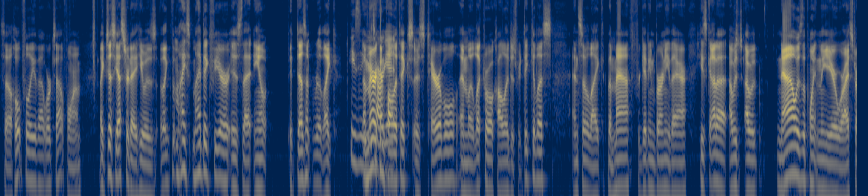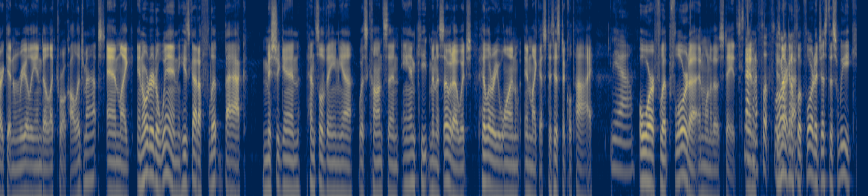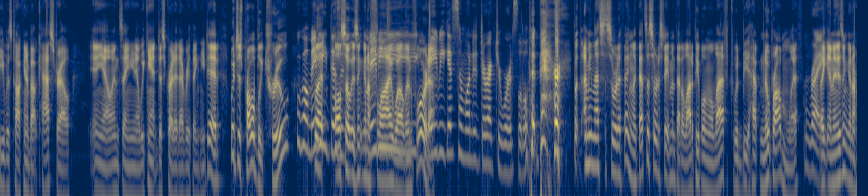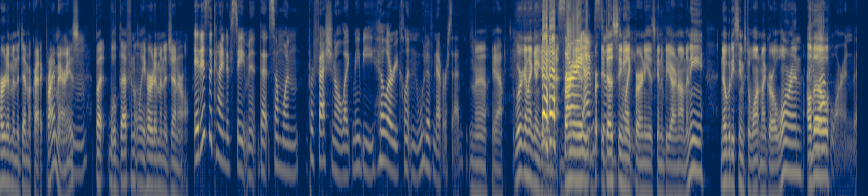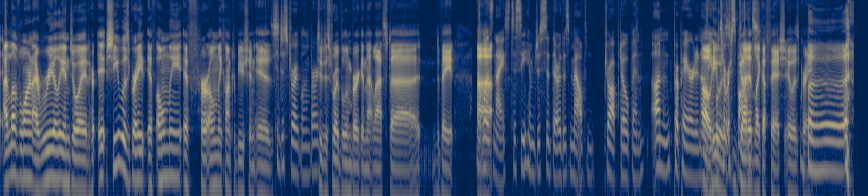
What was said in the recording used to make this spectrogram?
So hopefully that works out for him. Like just yesterday, he was like my my big fear is that you know it doesn't really like He's an American target. politics is terrible, and the electoral college is ridiculous. And so, like the math for getting Bernie there, he's got a. I was. I was. Now is the point in the year where I start getting really into electoral college maps, and like in order to win, he's got to flip back Michigan, Pennsylvania, Wisconsin, and keep Minnesota, which Hillary won in like a statistical tie Yeah. or flip Florida in one of those states. He's not gonna flip Florida. He's not going to flip Florida. Just this week, he was talking about Castro you know, and saying, you know, we can't discredit everything he did, which is probably true, Well, maybe but also isn't going to fly well in Florida. Maybe get someone to direct your words a little bit better. But I mean, that's the sort of thing. Like, that's the sort of statement that a lot of people on the left would be have no problem with. Right. Like, and it isn't going to hurt him in the Democratic primaries, Mm-hmm. but will definitely hurt him in a general. It is the kind of statement that someone professional, like maybe Hillary Clinton, would have never said. Nah, yeah, we're gonna gonna get in that. Sorry, Bernie, I'm it does seem like. Bernie is going to be our nominee. Nobody seems to want my girl Warren. Although I love Warren, but I love Warren. I really enjoyed her. It, she was great, if only if her only contribution is to destroy Bloomberg, To destroy Bloomberg in that last uh, debate. that Uh, was nice to see him just sit there with his mouth dropped open, unprepared and unable oh, he was to respond. gutted like a fish. It was great.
